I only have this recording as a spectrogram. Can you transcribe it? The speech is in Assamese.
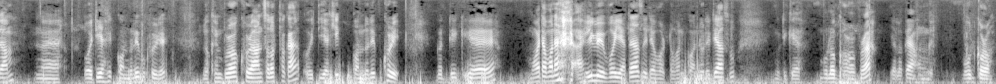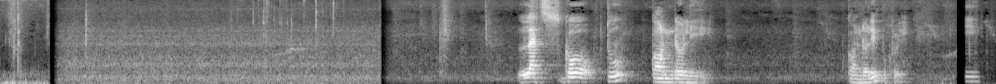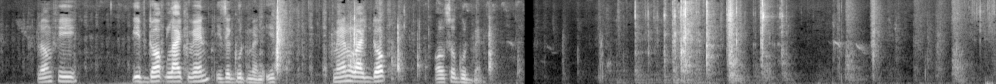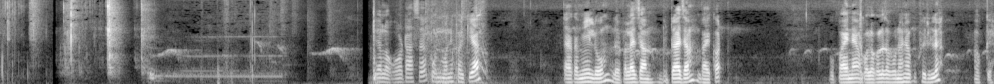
যাম ঐতিহাসিক কন্দলী পুখুৰীৰে। লখিমপুৰৰ খুৰা অঞ্চলত থকা ঐতিহাসিক কন্দলী পুখুৰী। গতিকে মই তাৰমানে আহিলোঁৱেই মই ইয়াতে আছোঁ এতিয়া বৰ্তমান কন্দলীতে আছোঁ। গতিকে বোলক ঘৰৰ পৰা ইয়ালৈকে আহোঁগৈ। বহুত গৰম। লেটছ গ' টু কন্দলী কন্দলী পুখুৰী Lumpy, if dog like man is a good man. If man like dog, also good man. এতিয়া লগৰ এটা আছে সোণমণি শইকীয়া। তাক আমি ল'ম লৈ পেলাই যাম দুটাই যাম বাইকত। উপায় নাই অকলে অকলে যাব নহয় পুখুৰীটোলৈ। অ'কে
